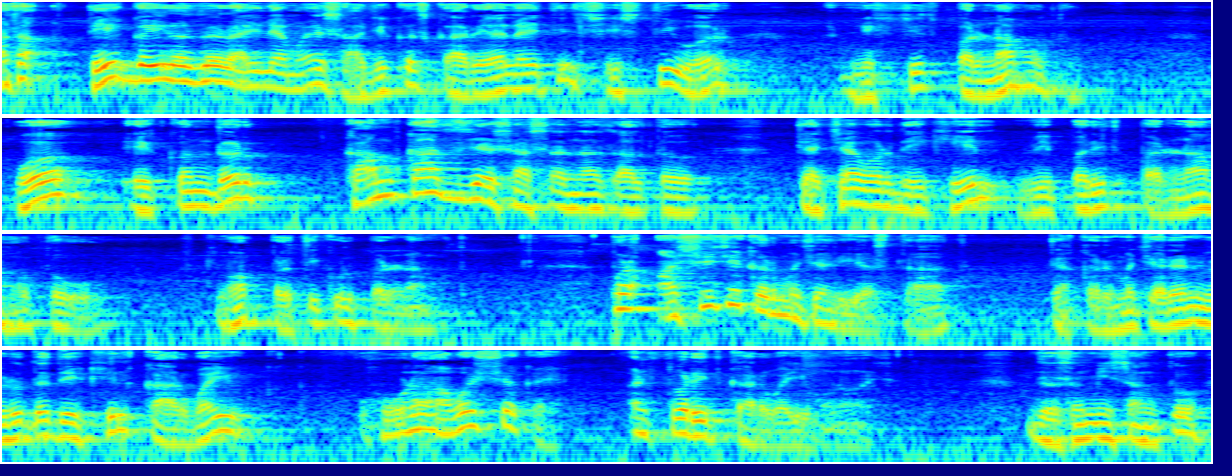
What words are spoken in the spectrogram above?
आता ते गैरहजर राहिल्यामुळे साहजिकच कार्यालयातील शिस्तीवर निश्चित परिणाम होतो. व एकंदर कामकाज जे शासनात चालतं त्याच्यावर देखील विपरीत परिणाम होतो किंवा प्रतिकूल परिणाम होतो. पण असे जे कर्मचारी असतात त्या कर्मचाऱ्यांविरुद्ध देखील कारवाई होणं आवश्यक आहे आणि त्वरित कारवाई होणं आवश्यक जसं मी सांगतो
